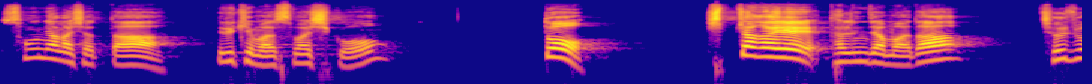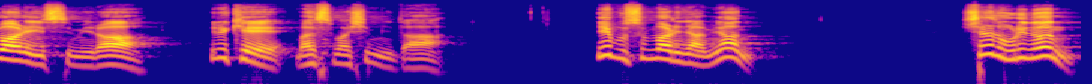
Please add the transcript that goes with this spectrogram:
속량하셨다 이렇게 말씀하시고 또 십자가에 달린 자마다 저주 아래 있음이라 이렇게 말씀하십니다. 이게 무슨 말이냐면 실은 우리는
